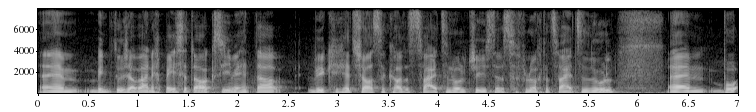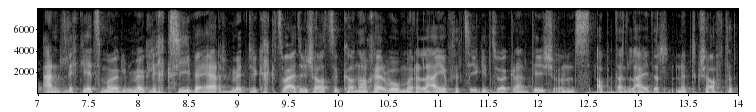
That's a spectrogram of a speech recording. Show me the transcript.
ähm, Winterthur war aber eigentlich besser da gewesen. Wir hatten da wirklich jetzt Chance gehabt, das 2 zu 0 zu schiessen, das verfluchte 2 zu 0, ähm, wo endlich jetzt mal möglich gewesen wäre. Man hat wirklich zwei, drei Chancen gehabt nachher, wo man allein auf der Ziege zugerannt ist und es aber dann leider nicht geschafft hat.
